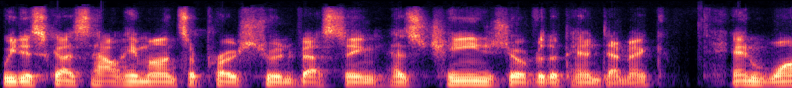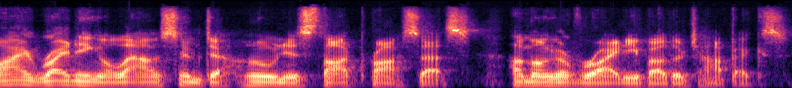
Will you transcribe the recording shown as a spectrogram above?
we discuss how Hemant's approach to investing has changed over the pandemic and why writing allows him to hone his thought process, among a variety of other topics.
